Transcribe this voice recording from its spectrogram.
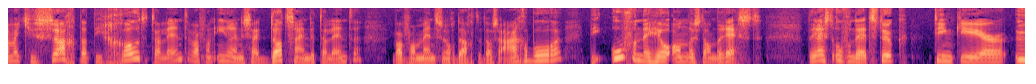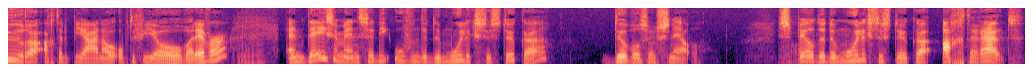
En wat je zag, dat die grote talenten, waarvan iedereen dus zei dat zijn de talenten, waarvan mensen nog dachten dat is aangeboren, die oefenden heel anders dan de rest. De rest oefende het stuk tien keer, uren achter de piano, op de viool, whatever. En deze mensen die oefenden de moeilijkste stukken dubbel zo snel. Speelden de moeilijkste stukken achteruit.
